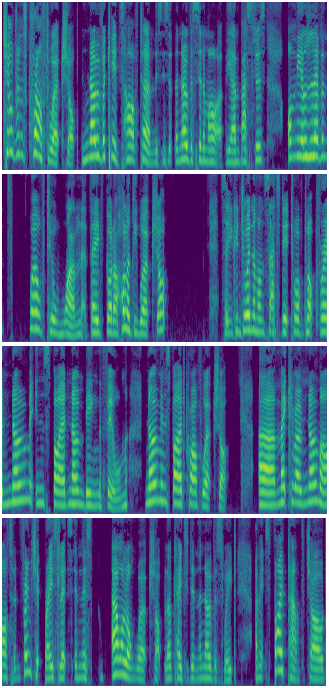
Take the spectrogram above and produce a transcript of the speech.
children's craft workshop, Nova Kids half term. This is at the Nova Cinema at the Ambassadors on the 11th, 12 till 1. They've got a holiday workshop. So you can join them on Saturday at 12 o'clock for a gnome inspired, gnome being the film, gnome inspired craft workshop. Uh, make your own gnome art and friendship bracelets in this hour long workshop located in the Nova Suite. And it's £5 for child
